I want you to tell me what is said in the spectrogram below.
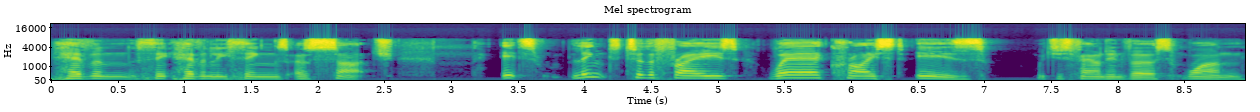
heaven, th heavenly things as such. It's linked to the phrase where Christ is, which is found in verse 1.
